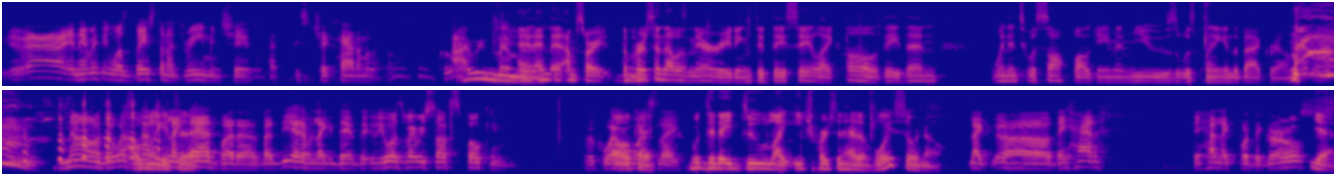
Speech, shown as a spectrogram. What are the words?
yeah, and everything was based on a dream and shit that this chick had. I'm like, oh, okay, cool. I remember. And, and, and I'm sorry, the Mm. person that was narrating, did they say like, oh, they then went into a softball game and Muse was playing in the background? no, there was I was gonna nothing like that. that. But uh, but yeah, like they, they, it was very soft spoken. Whoever Oh, okay. was like, But did they do like each person had a voice or no? like uh they had they had like for the girls Yeah.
